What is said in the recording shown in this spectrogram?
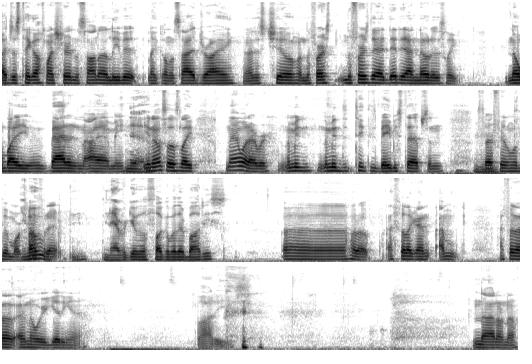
I just take off my shirt in the sauna, leave it like on the side drying, and I just chill. And the first the first day I did it, I noticed like nobody even batted an eye at me. Yeah. You know, so it's like, man, whatever. Let me let me take these baby steps and start feeling a little bit more Mm-hmm. You know- confident. Never give a fuck about their bodies. Uh, hold up. I feel like I, I'm. I feel like I know where you're getting at. Bodies. no, I don't know.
